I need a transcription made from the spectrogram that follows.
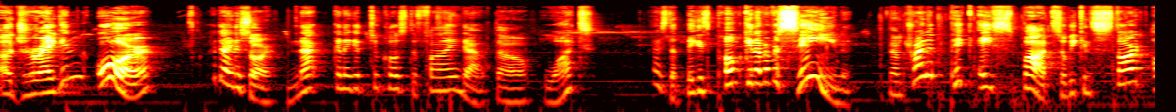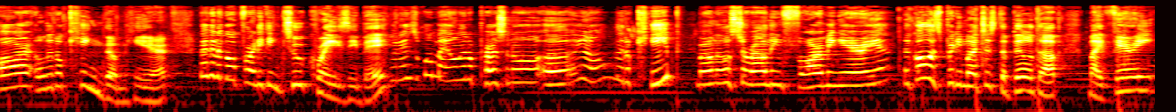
a dragon or dinosaur. Not gonna get too close to find out, though. What? That's the biggest pumpkin I've ever seen! Now, I'm trying to pick a spot so we can start our little kingdom here. I'm not gonna go for anything too crazy big, but I just want my own little personal, uh, you know, little keep. My own little surrounding farming area. The goal is pretty much just to build up my very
